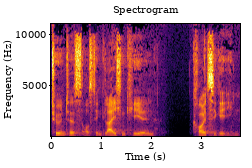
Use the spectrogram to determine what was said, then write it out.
tönt es aus den gleichen Kehlen, kreuzige ihn.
